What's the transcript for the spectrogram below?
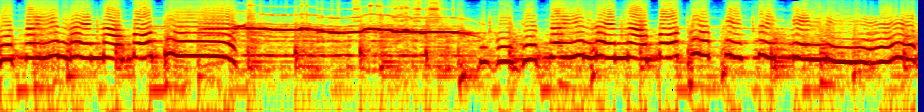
बुझतैन ना बाबू। बुझतैन ना बाबू किसके लिए?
